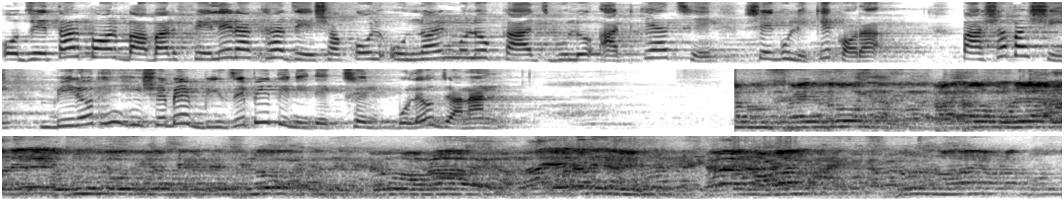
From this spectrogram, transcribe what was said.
ও জেতার পর বাবার ফেলে রাখা যে সকল উন্নয়নমূলক কাজগুলো আটকে আছে, সেগুলিকে করা। পাশাপাশি বিরোধী হিসেবে বিজেপি তিনি দেখছেন বলেও জানান। উৎসাহিত। কাটাও মোড়ে আমাদের প্রচুর কর্মীরা সেখানে ছিল এবং আমরা এখানে একটা লড়াই জোর লড়াই আমরা করব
